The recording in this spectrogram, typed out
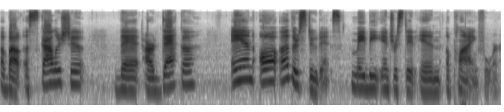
about a scholarship that our DACA and all other students may be interested in applying for.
